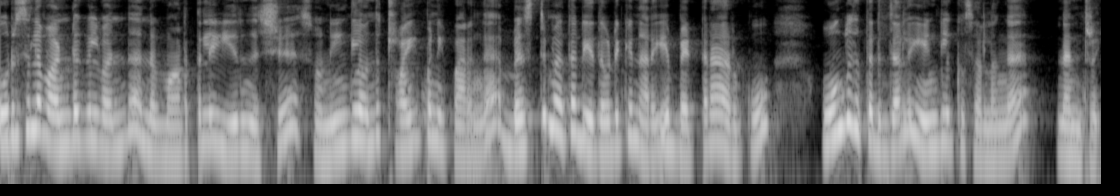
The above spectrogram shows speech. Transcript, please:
ஒரு சில வண்டுகள் வந்து அந்த மரத்துல இருந்துச்சு. ஸோ நீங்களும் வந்து ட்ரை பண்ணி பாருங்கள் பெஸ்ட் மெத்தட் இதை வரைக்கும் நிறைய பெட்டராக இருக்கும். உங்களுக்கு தெரிஞ்சாலும் எங்களுக்கு சொல்லுங்கள் நன்றி.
